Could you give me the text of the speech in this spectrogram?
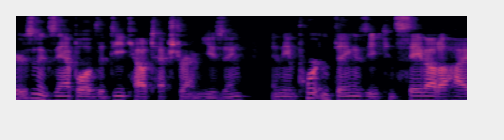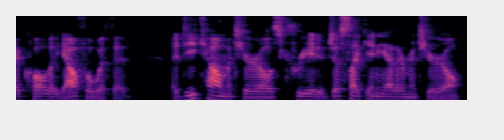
Here's an example of the decal texture I'm using, and the important thing is that you can save out a high quality alpha with it. A decal material is created just like any other material,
